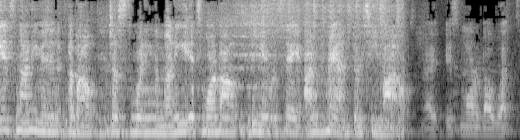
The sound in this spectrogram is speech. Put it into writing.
Me, it's not even about just winning the money. It's more about being able to say, I ran 13 miles. Right. It's more about what?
